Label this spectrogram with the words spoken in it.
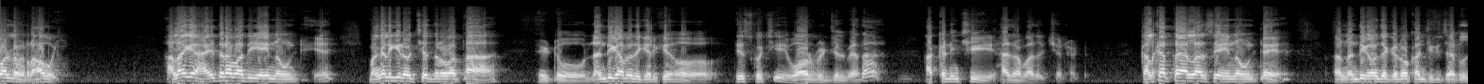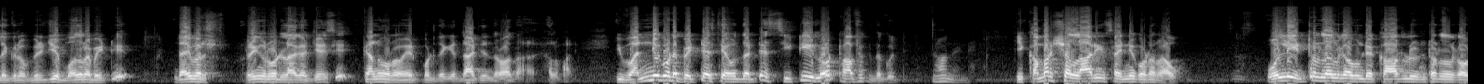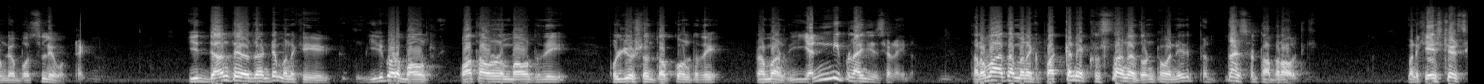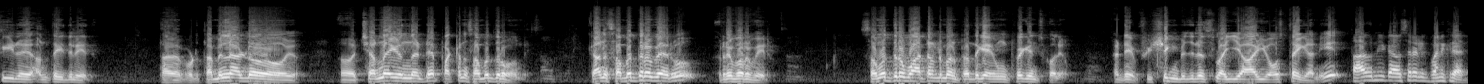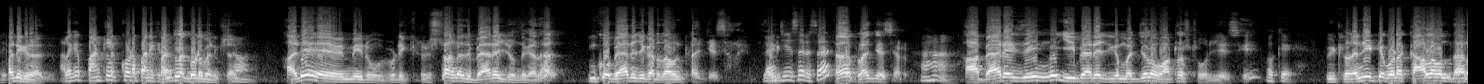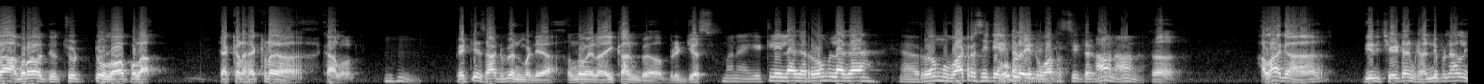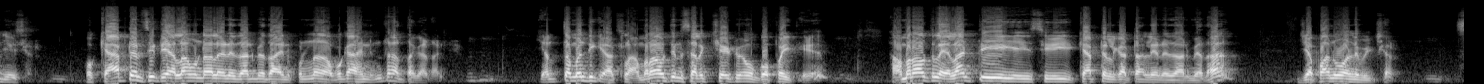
వాళ్ళకి రావు అలాగే హైదరాబాద్ అయినా ఉంటే మంగళగిరి వచ్చిన తర్వాత ఇటు నందిగామ దగ్గరికి తీసుకొచ్చి ఓవర్ బ్రిడ్జిల మీద అక్కడి నుంచి హైదరాబాద్ వచ్చేటట్టు. కలకత్తా వెళ్ళాల్సి అయినా ఉంటే నందిగామ దగ్గర కంచికి చెర్ల దగ్గర బ్రిడ్జి మొదలుపెట్టి డైవర్స్ రింగ్ రోడ్ లాగా చేసి కనవరం ఎయిర్పోర్ట్ దగ్గర దాటిన తర్వాత కలపాలి ఇవన్నీ కూడా పెట్టేస్తే ఏముందంటే సిటీలో ట్రాఫిక్ తగ్గుద్ది. అవునండి. ఈ కమర్షియల్ లారీస్ అన్నీ కూడా రావు. ఓన్లీ ఇంటర్నల్గా ఉండే కార్లు ఇంటర్నల్గా ఉండే బస్సులే ఉంటాయి. ఇది దాంతో ఏదంటే మనకి ఇది కూడా బాగుంటుంది. వాతావరణం బాగుంటుంది పొల్యూషన్ తక్కువ ఉంటుంది ప్రమాణం ఇవన్నీ ప్లాన్ చేశాడు ఆయన. తర్వాత మనకి పక్కనే కృష్ణా నది ఉండటం అనేది పెద్ద సెట్ అమరావతికి. మనకి ఏ స్టేట్స్కి అంత ఇది లేదు. ఇప్పుడు తమిళనాడులో చెన్నై ఉందంటే పక్కన సముద్రం ఉంది. కానీ సముద్రం వేరు రివర్ వేరు. సముద్ర వాటర్ని మనం పెద్దగా ఏం ఉపయోగించుకోలేము అంటే ఫిషింగ్ బిజినెస్లో అయ్యి అవి వస్తాయి కానీ తాగునీటి అవసరాలకు పనికిరాదు. పనికిరాదు. అలాగే పంటలకు కూడా పనికిరాదు. పంటలకు కూడా పనికిరాదు. అదే మీరు ఇప్పుడు కృష్ణా నది బ్యారేజ్ ఉంది కదా ఇంకో బ్యారేజ్ కడదామని ప్లాన్ చేశారు. ప్లాన్ చేశారా సార్? ఆ, ప్లాన్ చేశారు. ఆ బ్యారేజ్ ఈ బ్యారేజ్ మధ్యలో వాటర్ స్టోర్ చేసి ఓకే. వీటిలన్నిటి కూడా కాలువల ద్వారా అమరావతి చుట్టూ లోపల ఎక్కడ ఎక్కడ కాలువలు. మ్హూ. పెట్టి సాటిపోయిన మళ్ళీ అందమైన ఐకాన్ బ్రిడ్జెస్. మన ఇటలీ లాగా రోమ్ లాగా Rome water city. Water city అవును అవును. అలాగా దీన్ని చేయడానికి అన్ని ప్లాన్లు చేశారు. ఒక క్యాపిటల్ సిటీ ఎలా ఉండాలనే దాని మీద ఆయనకున్న అవగాహన ఇంత అంత కదండి. ఎంతమందికి అట్లా అమరావతిని సెలెక్ట్ చేయటం ఏమో గొప్ప అయితే అమరావతిలో ఎలాంటి క్యాపిటల్ కట్టాలి అనే దాని మీద జపాన్ వాళ్ళని పిలిచారు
